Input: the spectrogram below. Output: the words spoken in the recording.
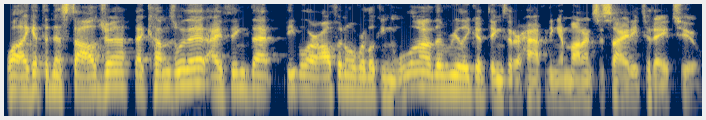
while I get the nostalgia that comes with it, I think that people are often overlooking a lot of the really good things that are happening in modern society today, too.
